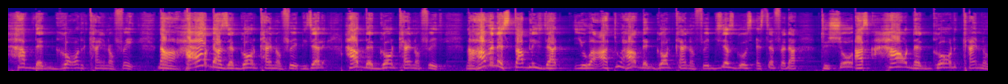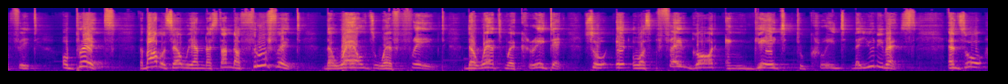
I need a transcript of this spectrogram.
have the God kind of faith. Now, how does the God kind of faith? He said, have the God kind of faith. Now, having established that you are to have the God kind of faith, Jesus goes a step further to show us how the God kind of faith operates. The Bible says we understand that through faith, the worlds were framed, the worlds were created. So it was faith God engaged to create the universe. And so,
